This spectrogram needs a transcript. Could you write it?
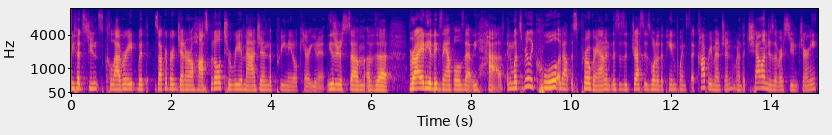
We've had students collaborate with Zuckerberg General Hospital to reimagine the prenatal care unit. These are just some of the variety of examples that we have. And what's really cool about this program, and this is addresses one of the pain points that Capri mentioned, one of the challenges of our student journey,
